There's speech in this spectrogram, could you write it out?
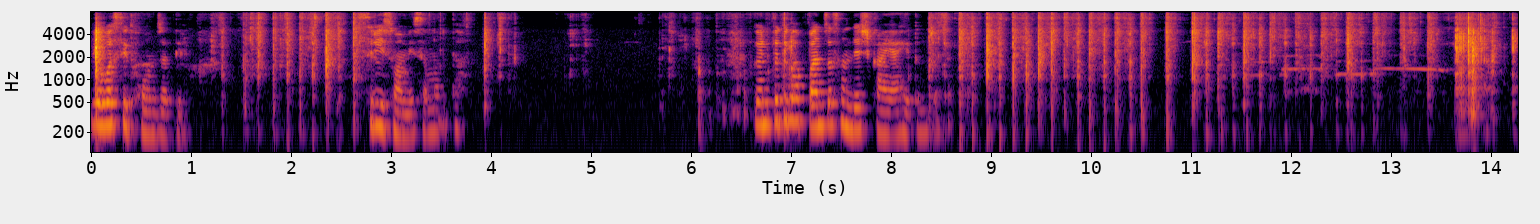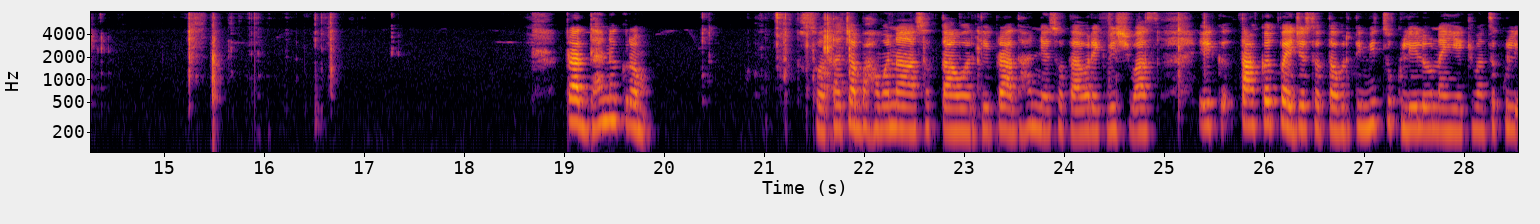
व्यवस्थित होऊन जातील. श्री स्वामी समर्थ. गणपती बाप्पांचा संदेश काय आहे तुमच्यासाठी? प्राधान्यक्रम. स्वतःच्या भावना स्वतःवरती प्राधान्य स्वतःवर एक विश्वास एक ताकद पाहिजे स्वतःवरती. मी चुकलेलो नाहीये किंवा चुकले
